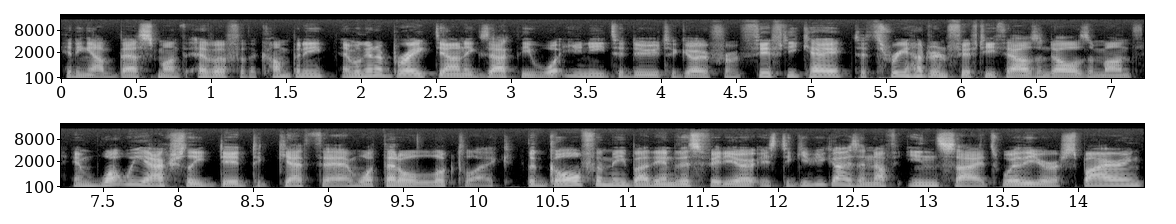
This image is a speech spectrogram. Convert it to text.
hitting our best month ever for the company. And we're going to break down exactly what you need to do to go from 50K to $350,000 a month and what we actually did to get there and what that all looked like. The goal for me by the end of this video is to give you guys enough insights, whether you're aspiring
